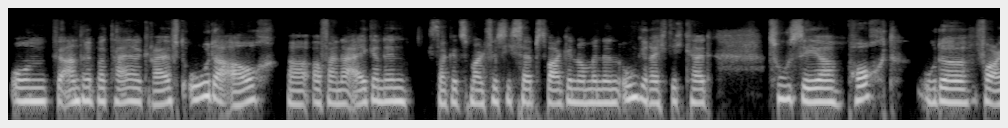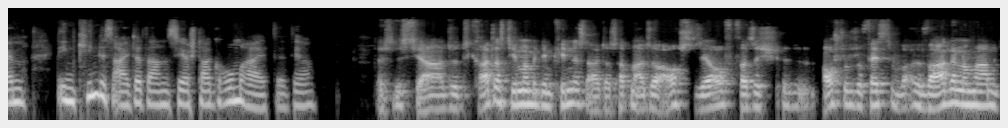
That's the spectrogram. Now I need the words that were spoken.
und für andere Partei ergreift oder auch äh, auf einer eigenen, ich sage jetzt mal für sich selbst wahrgenommenen Ungerechtigkeit zu sehr pocht oder vor allem im Kindesalter dann sehr stark rumreitet. Ja. Das ist ja, also gerade das Thema mit dem Kindesalter, das hat man also auch sehr oft, was ich äh, auch schon so fest wahrgenommen habe,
